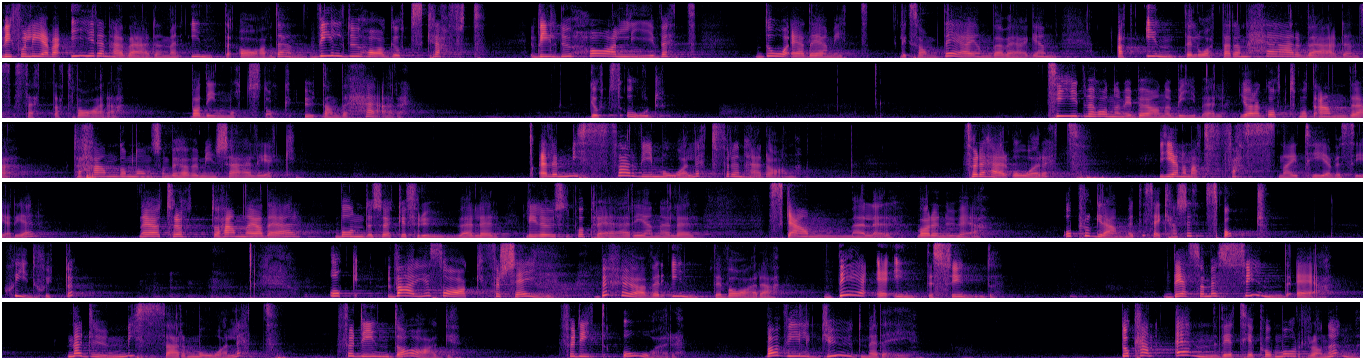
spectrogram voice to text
Vi får leva i den här världen, men inte av den. Vill du ha Guds kraft, vill du ha livet, då är det mitt, liksom, det är enda vägen. Att inte låta den här världens sätt att vara vara din måttstock, utan det här. Guds ord. Tid med honom i bön och bibel, göra gott mot andra, ta hand om någon som behöver min kärlek. Eller missar vi målet för den här dagen? För det här året? Genom att fastna i tv-serier. När jag är trött, då hamnar jag där. Bonde söker fru, eller Lilla huset på prärien, eller Skam, eller vad det nu är. Och programmet i sig, kanske sport, skidskytte. Och varje sak för sig behöver inte vara, det är inte synd. Det som är synd är när du missar målet för din dag, för ditt år. Vad vill Gud med dig? Då kan NVT på morgonen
